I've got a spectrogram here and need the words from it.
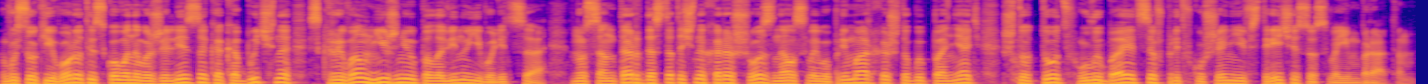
Высокий ворот из кованого железа, как обычно, скрывал нижнюю половину его лица, но Сантар достаточно хорошо знал своего примарха, чтобы понять, что тот улыбается в предвкушении встречи со своим братом.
